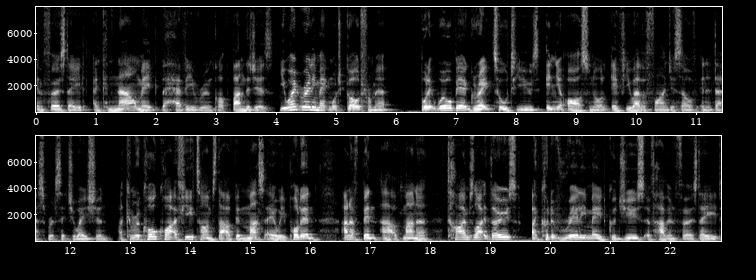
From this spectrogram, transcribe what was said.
in first aid and can now make the heavy runecloth bandages. You won't really make much gold from it, but it will be a great tool to use in your arsenal if you ever find yourself in a desperate situation. I can recall quite a few times that I've been mass AoE pulling and I've been out of mana. Times like those, I could have really made good use of having first aid.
